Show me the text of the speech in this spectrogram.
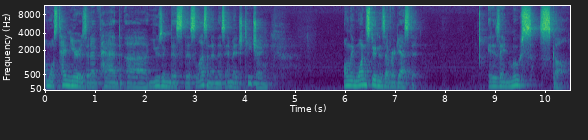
almost 10 years that I've had uh, using this, this lesson and this image teaching, only one student has ever guessed it. It is a moose skull.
